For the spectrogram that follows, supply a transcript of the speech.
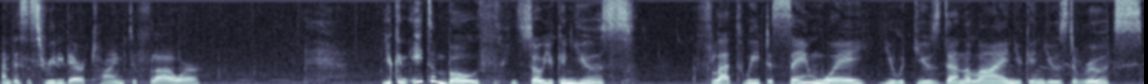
and this is really their time to flower. You can eat them both. So you can use flatweed the same way you would use dandelion. You can use the roots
